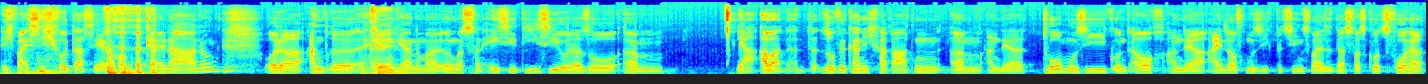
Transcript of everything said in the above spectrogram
Ich weiß nicht, wo das herkommt, keine Ahnung. Oder andere Okay. hätten gerne mal irgendwas von ACDC oder so. Ähm, ja, aber so viel kann ich verraten ähm, an der Tormusik und auch an der Einlaufmusik, beziehungsweise das, was kurz vorher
